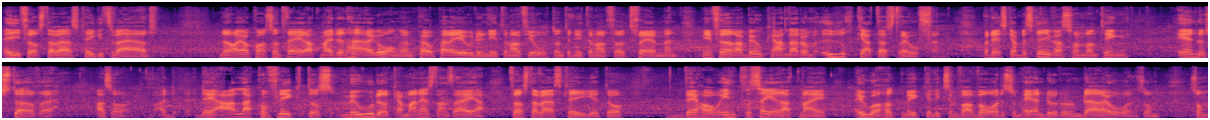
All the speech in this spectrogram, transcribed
i första världskrigets värld. Nu har jag koncentrerat mig den här gången på perioden 1914 till 1945 men min förra bok handlade om urkatastrofen och det ska beskrivas som någonting ännu större. Alltså, det är alla konflikters moder kan man nästan säga, första världskriget och det har intresserat mig oerhört mycket. Liksom, vad var det som hände under de där åren som, som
